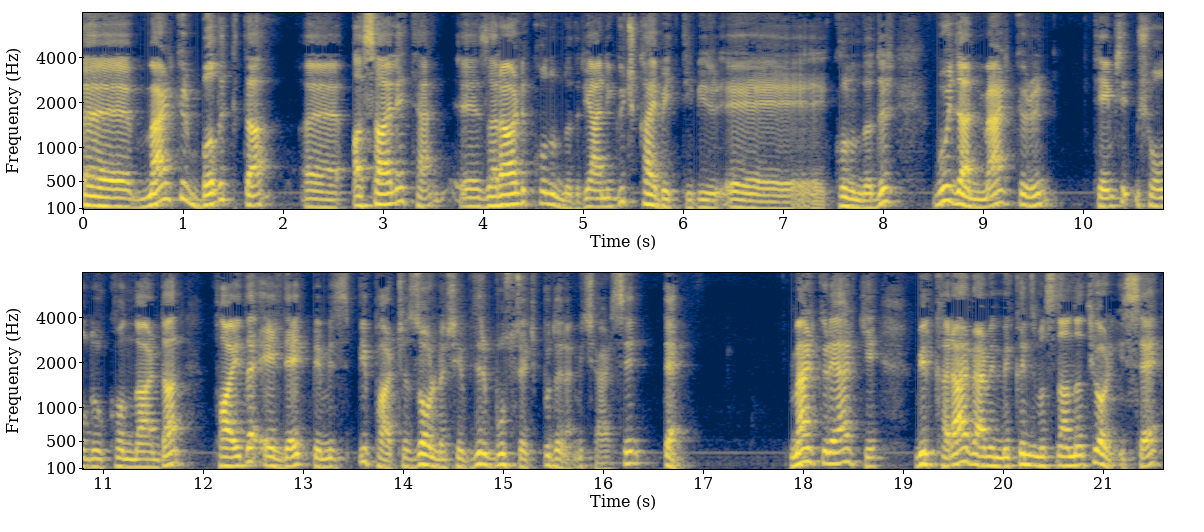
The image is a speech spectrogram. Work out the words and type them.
Ee, Merkür balıkta e, asaleten e, zararlı konumdadır. Yani güç kaybettiği bir e, konumdadır. Bu yüzden Merkür'ün temsil etmiş olduğu konulardan fayda elde etmemiz bir parça zorlaşabilir bu süreç bu dönem içerisinde. Merkür eğer ki bir karar verme mekanizmasını anlatıyor ise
